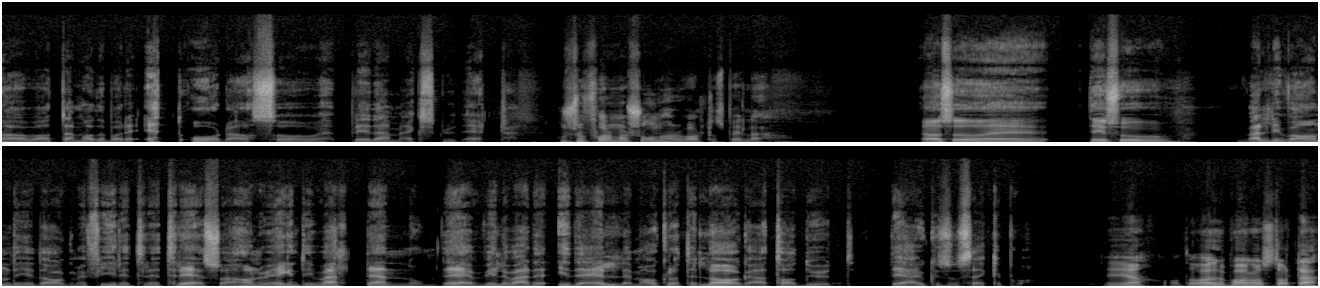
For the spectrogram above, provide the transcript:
av at de hadde bare ett år da, så ble de ekskludert. Hvilken formasjon har du valgt å spille? Ja, altså, eh, det er jo så veldig vanlig i dag med 4-3-3, så jeg har nå egentlig valgt den. Om det ville være det ideelle med akkurat det laget jeg har tatt ut, det er jeg jo ikke så sikker på. Ja, og da er det bare å starte.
